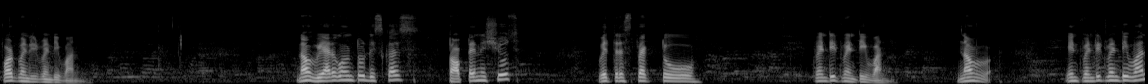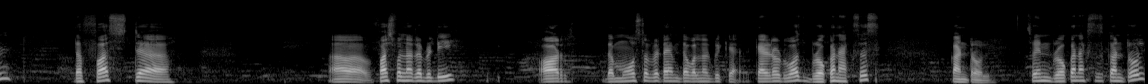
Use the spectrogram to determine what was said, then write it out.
for 2021. Now we are going to discuss top 10 issues with respect to 2021. Now in 2021, the first uh, uh, first vulnerability or the most of the time the vulnerability carried out was broken access control. So in broken access control,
